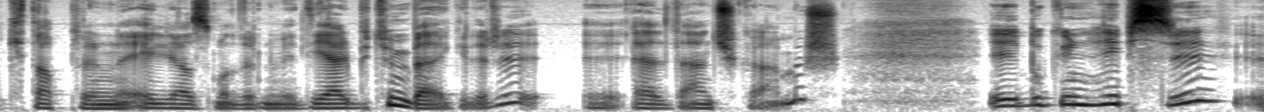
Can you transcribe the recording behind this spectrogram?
kitaplarını, el yazmalarını ve diğer bütün belgeleri elden çıkarmış. E, bugün hepsi e,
